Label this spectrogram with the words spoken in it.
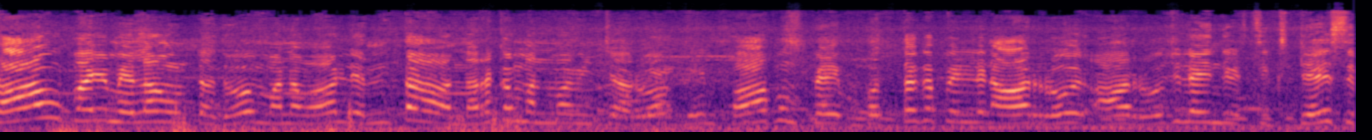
చావు భయం ఎలా ఉంటుందో మన వాళ్ళు ఎంత నరకం అనుభవించారో పాపం కొత్తగా పెళ్ళిన ఆరు రోజు ఆరు రోజులైంది సిక్స్ డేస్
